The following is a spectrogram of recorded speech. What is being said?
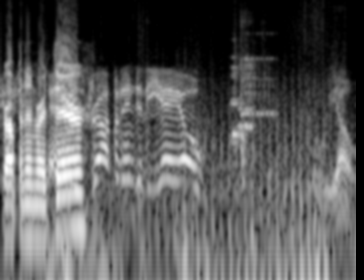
Dropping in right there. Dropping into the AO. We out.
